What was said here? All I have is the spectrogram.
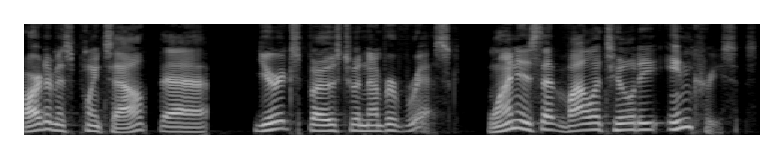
Artemis points out that you're exposed to a number of risks. One is that volatility increases.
